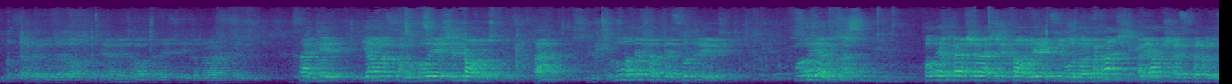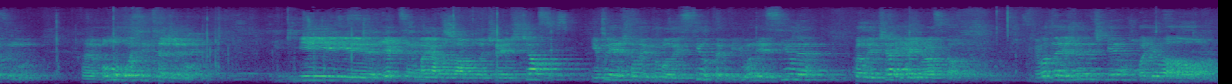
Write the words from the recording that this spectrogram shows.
Бо це вже буде ваша піраміда, вам придеться її забрати. Кстати, я вам скажу, коли я читав, а? ну от це 500 гривень. Коли я, коли перший раз читав лекцію водоканальщика, я вам ще скажу. Е, Було 80 жінок. І лекція моя була було через час, і вирішили круглий стіл такий. Вони сіли, пили чай, я їм розказував. І в однієї жіночки боліла голова.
